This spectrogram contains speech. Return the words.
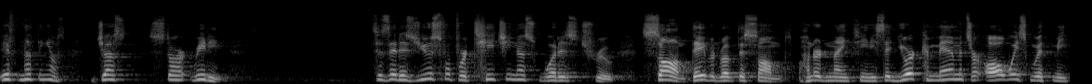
If nothing else, just start reading. It says it is useful for teaching us what is true. Psalm, David wrote this Psalm 119. He said, Your commandments are always with me,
